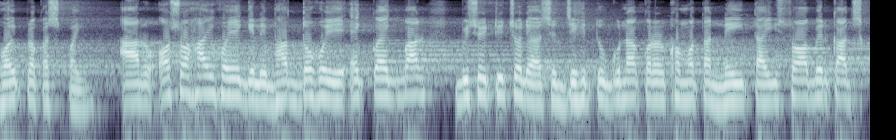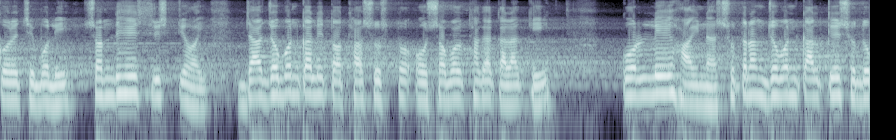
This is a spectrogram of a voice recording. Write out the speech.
ভয় প্রকাশ পায়। আর অসহায় হয়ে গেলে বাধ্য হয়ে এক কয়েকবার বিষয়টি চলে আসে, যেহেতু গুণা করার ক্ষমতা নেই, তাই সবের কাজ করেছে বলে সন্দেহের সৃষ্টি হয়, যা যৌবনকালে তথা সুস্থ ও সবল থাকা কালাকে করলে হয় না। সুতরাং যৌবনকালকে শুধু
